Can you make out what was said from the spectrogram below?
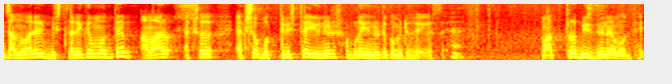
জানুয়ারির বিশ তারিখের মধ্যে আমার একশো একশো বত্রিশটা ইউনিট সবগুলো ইউনিটের কমিটি হয়ে গেছে। মাত্র বিশ দিনের মধ্যে।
